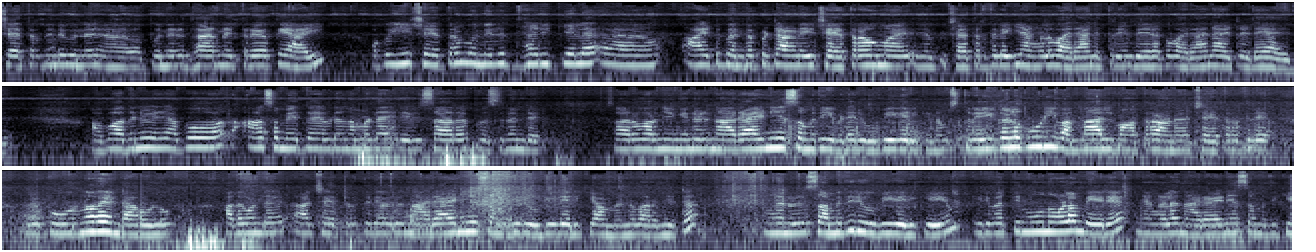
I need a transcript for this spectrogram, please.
ക്ഷേത്രത്തിന്റെ പുന പുനരുദ്ധാരണം ഇത്രയൊക്കെ ആയി. അപ്പോൾ ഈ ക്ഷേത്രം പുനരുദ്ധരിക്കൽ ആയിട്ട് ബന്ധപ്പെട്ടാണ് ഈ ക്ഷേത്രവുമായി ക്ഷേത്രത്തിലേക്ക് ഞങ്ങൾ വരാൻ ഇത്രയും പേരൊക്കെ വരാനായിട്ട് ഇടയായത്. അപ്പോൾ അതിന് അപ്പോൾ ആ സമയത്ത് ഇവിടെ നമ്മുടെ രവി സാറ് പ്രസിഡന്റ് സാറ് പറഞ്ഞു ഇങ്ങനെ ഒരു നാരായണീയ സമിതി ഇവിടെ രൂപീകരിക്കണം. സ്ത്രീകൾ കൂടി വന്നാൽ മാത്രമാണ് ക്ഷേത്രത്തിൽ ഒരു പൂർണത ഉണ്ടാവുള്ളൂ അതുകൊണ്ട് ആ ക്ഷേത്രത്തിൽ ഒരു നാരായണീയ സമിതി രൂപീകരിക്കാമെന്ന് പറഞ്ഞിട്ട് അങ്ങനെ ഒരു സമിതി രൂപീകരിക്കുകയും ഇരുപത്തിമൂന്നോളം പേര് ഞങ്ങൾ നാരായണീയ സമിതിക്ക്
